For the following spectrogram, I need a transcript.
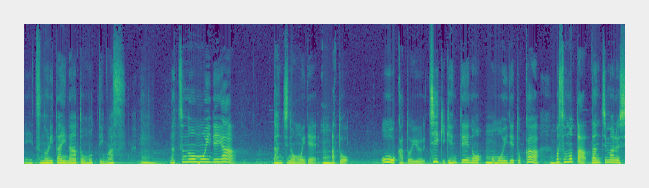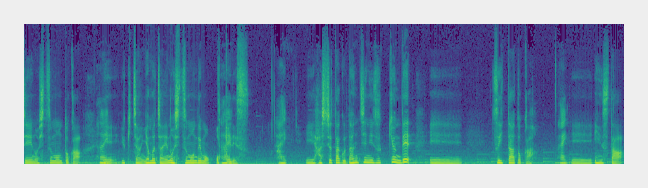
えー募りたいなと思っています。うん。夏の思い出や団地の思い出、うん。あと大岡という地域限定の思い出とか、まあ、その他団地マルシェへの質問とか、はい、えーゆきちゃん山ちゃんへの質問でも OK です、はい。えーハッシュタグ団地にズッキュンで、えーツイッターとか、はい。えーインスタ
